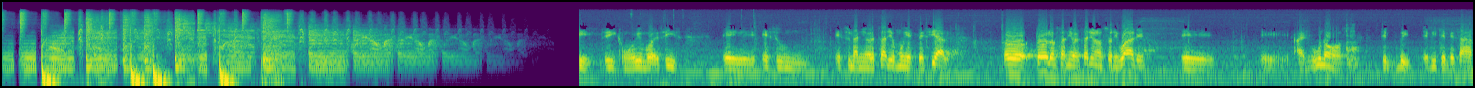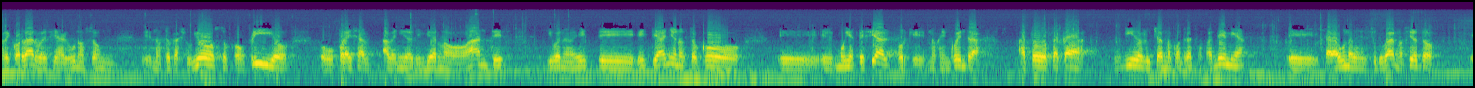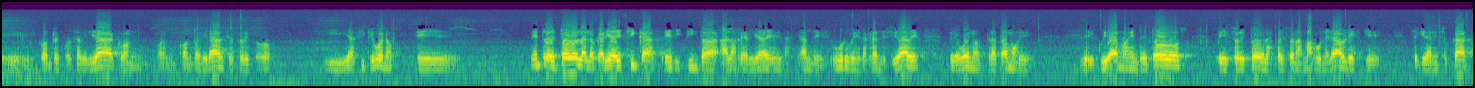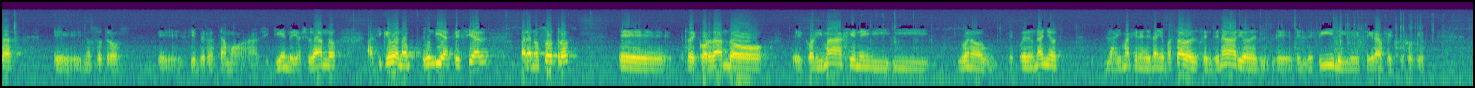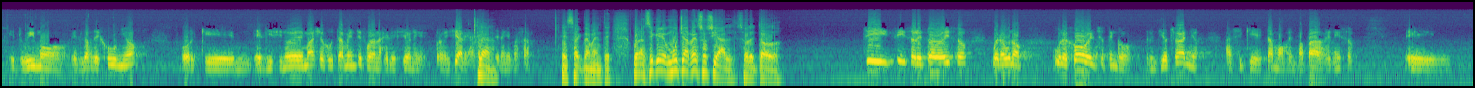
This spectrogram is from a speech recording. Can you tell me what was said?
Sí, sí, como bien vos decís, eh, es un es un aniversario muy especial. Todo, todos los aniversarios no son iguales. Eh, eh, algunos, viste, empezás a recordar, vos decías, algunos son, nos toca lluvioso, con frío, o por ahí ya ha venido el invierno antes. Y bueno, este, este año nos tocó muy especial porque nos encuentra a todos acá unidos luchando contra esta pandemia, eh, cada uno desde su lugar, ¿no es cierto? Eh, con responsabilidad, con, con, tolerancia sobre todo. Y así que bueno, eh, dentro de todo la localidad de Chicas es distinta a, las realidades de las grandes urbes, de las grandes ciudades, pero bueno, tratamos de, cuidarnos entre todos, sobre todo las personas más vulnerables que se quedan en sus casas. nosotros siempre lo estamos asistiendo y ayudando. Así que bueno, un día especial para nosotros, eh, recordando eh, con imágenes y, bueno, después de un año, las imágenes del año pasado, del centenario, del, desfile y de ese gran festejo que, tuvimos el 2 de junio, porque mm, el 19 de mayo justamente fueron las elecciones provinciales acá, el año pasado. Exactamente. Bueno, así que mucha red social, sobre todo. Sí, sí, sobre todo eso. Bueno, uno, uno es joven, yo tengo 38 años, así que estamos empapados en eso. Eh,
